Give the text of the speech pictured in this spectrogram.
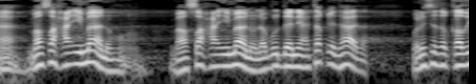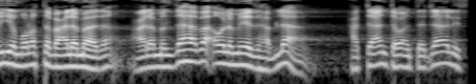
ها ما صح إيمانه ما صح إيمانه لابد أن يعتقد هذا. وليست القضية مرتبة على ماذا؟ على من ذهب أو لم يذهب لا. حتى أنت وأنت جالس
